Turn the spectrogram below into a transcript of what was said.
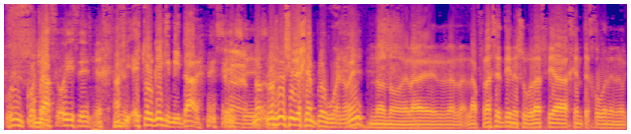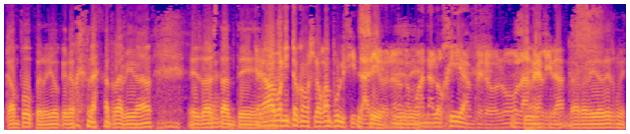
con, un cochazo y dice, así, esto es lo que hay que imitar. Sí, sí, no, sí. no, sé si el ejemplo es bueno, ¿eh? No, no, la, la, la, frase tiene su gracia, gente joven en el campo, pero yo creo que la realidad es bastante... Quedaba bonito como eslogan publicitario, ¿no? como analogía, pero luego la realidad... la realidad es muy...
